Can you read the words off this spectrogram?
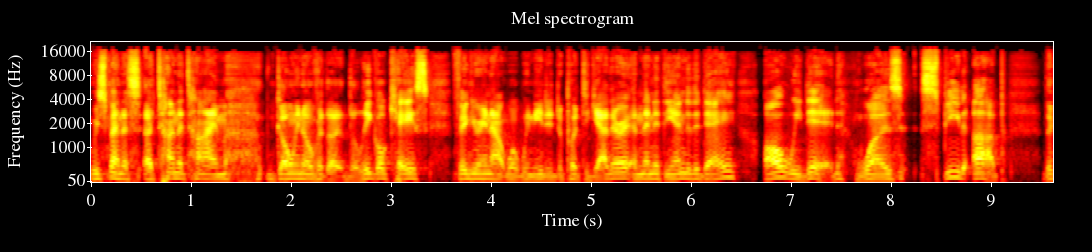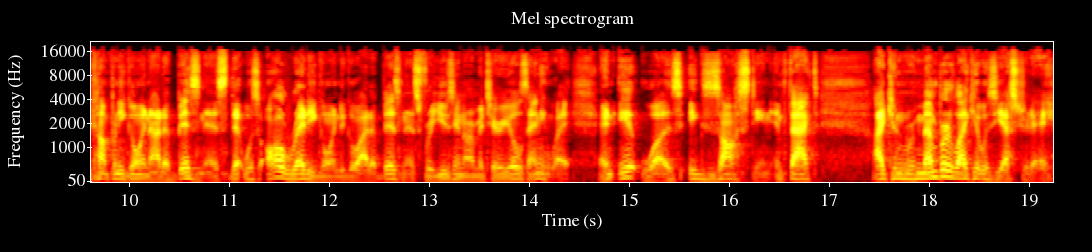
We spent a, a, ton of time going over the, the legal case, figuring out what we needed to put together. And then at the end of the day, all we did was speed up the company going out of business that was already going to go out of business for using our materials anyway. And it was exhausting. In fact, I can remember like it was yesterday.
